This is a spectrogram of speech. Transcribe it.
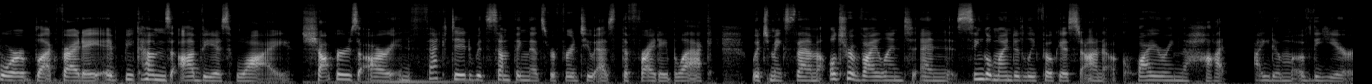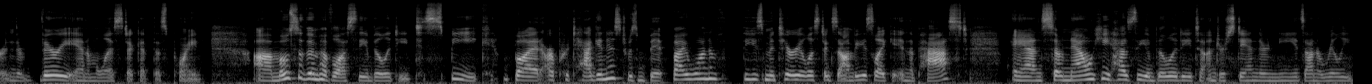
for Black Friday, it becomes obvious why. Shoppers are infected with something that's referred to as the Friday Black, which makes them ultra violent and single mindedly focused on acquiring the hot item of the year, and they're very animalistic at this point. Uh, most of them have lost the ability to speak, but our protagonist was bit by one of these materialistic zombies, like in the past, and so now he has the ability to understand their needs on a really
